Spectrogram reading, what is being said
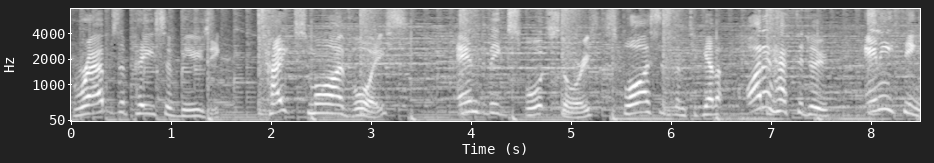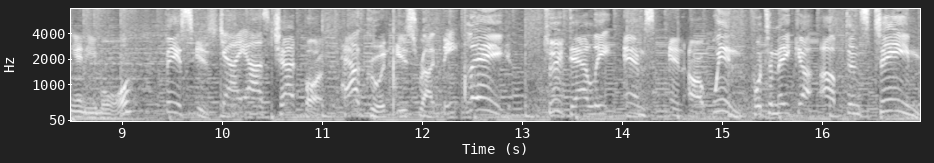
grabs a piece of music, takes my voice and the big sports stories, splices them together. I don't have to do anything anymore. This is JR's chatbot. How good is rugby league? Two Dally M's and a win for Tamika Upton's team.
